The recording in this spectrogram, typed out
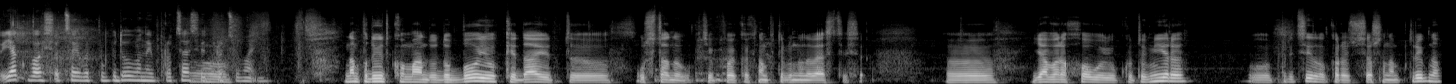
Як у вас оцей от побудований процес відпрацювання? Нам подають команду до бою, кидають е, установок, типу, по яких нам потрібно навестися. Е, я вираховую кутоміри, е, приціли, коротше, все, що нам потрібно.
